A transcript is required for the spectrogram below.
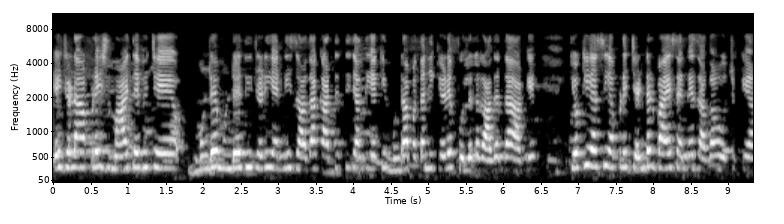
ਇਹ ਜਿਹੜਾ ਆਪਣੇ ਸਮਾਜ ਦੇ ਵਿੱਚ ਇਹ ਮੁੰਡੇ ਮੁੰਡੇ ਦੀ ਜਿਹੜੀ ਇੰਨੀ ਜ਼ਿਆਦਾ ਕਰ ਦਿੱਤੀ ਜਾਂਦੀ ਹੈ ਕਿ ਮੁੰਡਾ ਪਤਾ ਨਹੀਂ ਕਿਹੜੇ ਫੁੱਲ ਲਗਾ ਦਿੰਦਾ ਆ ਕੇ ਕਿਉਂਕਿ ਅਸੀਂ ਆਪਣੇ ਜੈਂਡਰ ਬਾਇਸ ਇੰਨੇ ਜ਼ਿਆਦਾ ਹੋ ਚੁੱਕੇ ਆ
